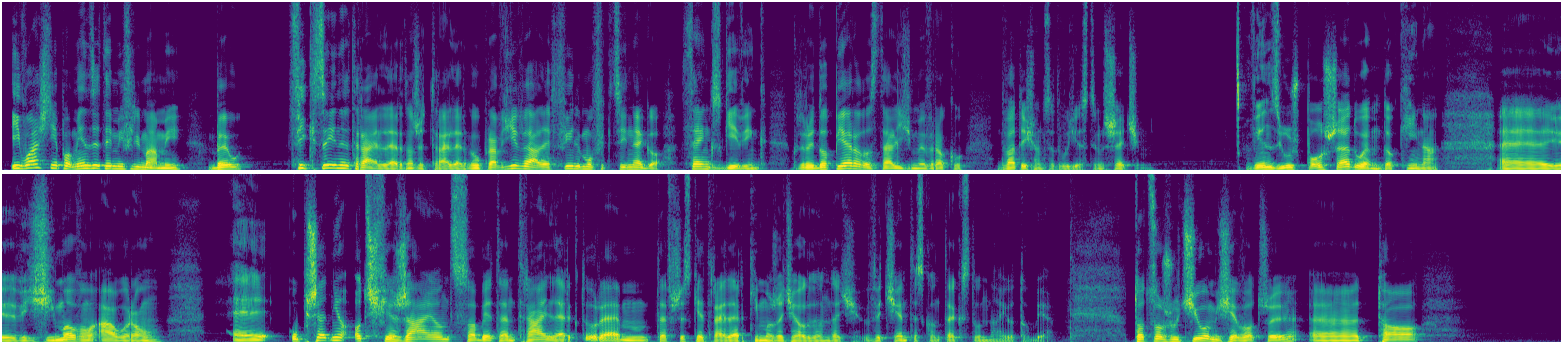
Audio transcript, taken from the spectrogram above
I właśnie pomiędzy tymi filmami był fikcyjny trailer, znaczy trailer był prawdziwy, ale filmu fikcyjnego Thanksgiving, który dopiero dostaliśmy w roku 2023. Więc już poszedłem do kina e, zimową aurą, e, uprzednio odświeżając sobie ten trailer, które te wszystkie trailerki możecie oglądać wycięte z kontekstu na YouTubie. To, co rzuciło mi się w oczy, e, to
